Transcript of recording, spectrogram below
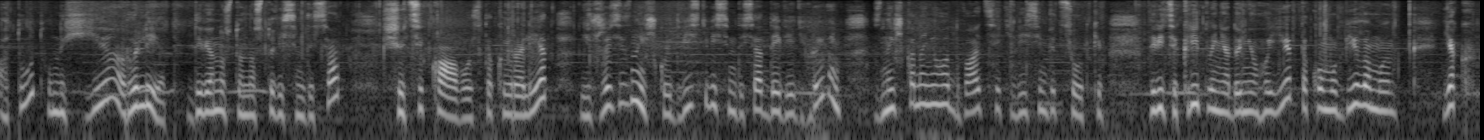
А тут у них є ролет 90 на 180. Що цікаво, ось такий ролет. І вже зі знижкою 289 гривень. Знижка на нього 28%. Дивіться, кріплення до нього є в такому білому, як.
